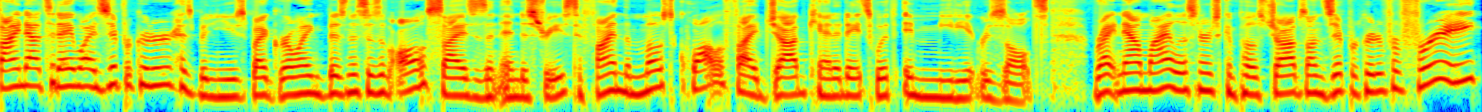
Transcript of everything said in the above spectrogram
Find out today why ZipRecruiter has been used by growing businesses of all sizes and industries to find the most qualified job candidates with immediate results. Right now, my listeners can post jobs on ZipRecruiter for free.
